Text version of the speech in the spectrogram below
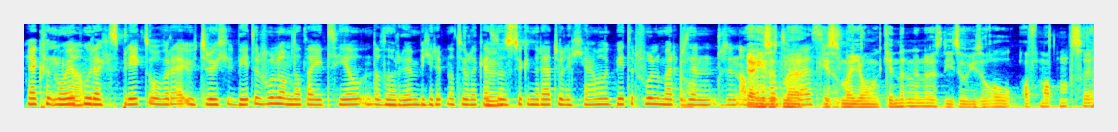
ja, ik vind het mooi ook hoe dat je spreekt over hè, je terug beter voelen, omdat dat iets heel... Dat is een ruim begrip natuurlijk. Het is mm. een stuk inderdaad je lichamelijk beter voelen, maar er zijn, er zijn andere ja, je zit, met, je zit met jonge kinderen in huis die sowieso al afmattend zijn.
